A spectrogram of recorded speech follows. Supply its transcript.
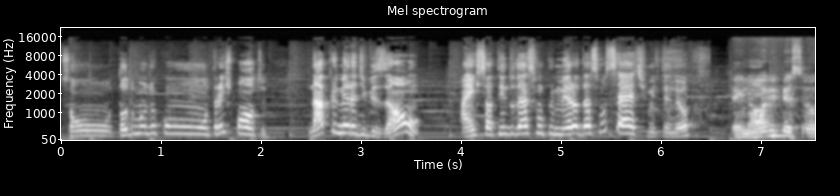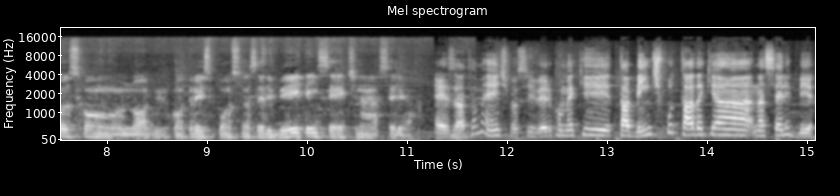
são todo mundo com três pontos. Na primeira divisão, a gente só tem do décimo primeiro ao décimo sétimo, entendeu? Tem nove pessoas com, nove, com três pontos na Série B e tem sete na Série A. É, exatamente. Pra vocês verem como é que tá bem disputada aqui a, na Série B.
